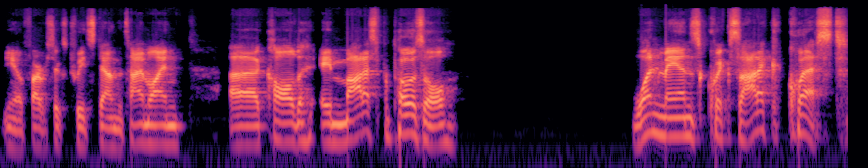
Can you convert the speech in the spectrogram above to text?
you know, five or six tweets down the timeline uh, called A Modest Proposal One Man's Quixotic Quest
